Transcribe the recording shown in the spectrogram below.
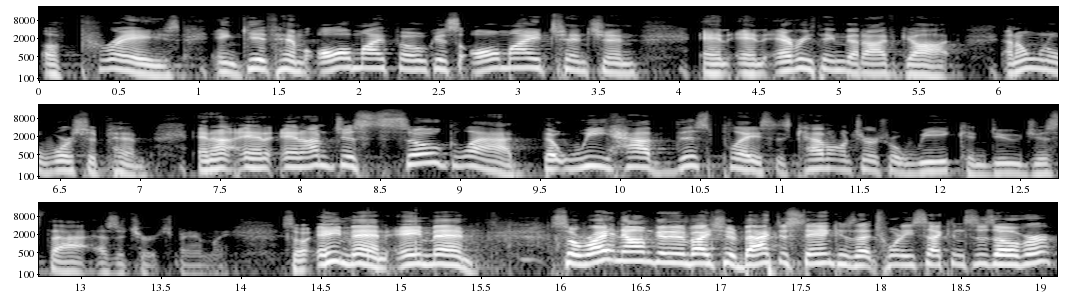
of praise and give Him all my focus, all my attention, and, and everything that I've got. And I want to worship Him. And, I, and, and I'm just so glad that we have this place as Cavanaugh Church where we can do just that as a church family. So, amen. Amen. So, right now, I'm going to invite you back to stand because that 20 seconds is over.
